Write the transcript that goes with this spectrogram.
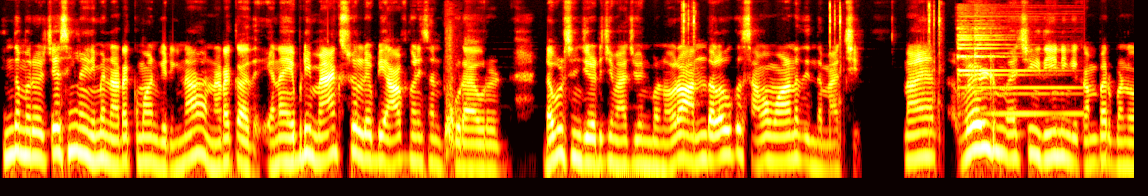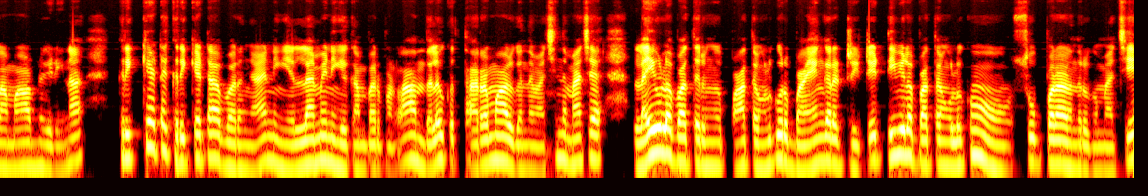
இந்த மாரி ஒரு சேசிங்லாம் இனிமே நடக்குமான்னு கேட்டீங்கன்னா, நடக்காது. ஏன்னா எப்படி மேக்ஸ்வெல் எப்படி ஆப்கானிஸ்தான் கூட ஒரு டபுள் செஞ்சுரி அடிச்சு மேட்ச் வின் பண்ணுவாரோ, அந்த அளவுக்கு சமமானது இந்த மேட்ச். நான் வேர்ல்டு மேட்ச்சும் இதையும் நீங்க கம்பேர் பண்ணலாமா? அப்படின்னு கேட்டிங்கன்னா, கிரிக்கெட்ட கிரிக்கெட்டா பாருங்க. நீங்க எல்லாமே நீங்க கம்பேர் பண்ணலாம். அந்த அளவுக்கு தரமா இருக்கும் இந்த மேட்ச். இந்த மேட்ச்சை லைவ்ல பார்த்துருங்க பார்த்தவங்களுக்கு ஒரு பயங்கர ட்ரீட்டு. டிவியில் பார்த்தவங்களுக்கும் சூப்பரா இருந்திருக்கும் மேட்ச்சு.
